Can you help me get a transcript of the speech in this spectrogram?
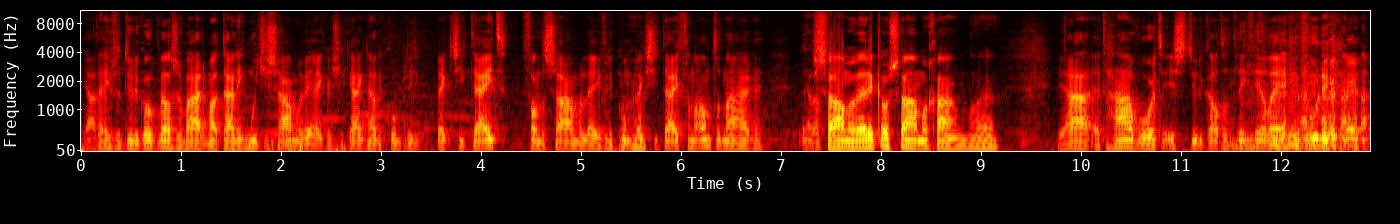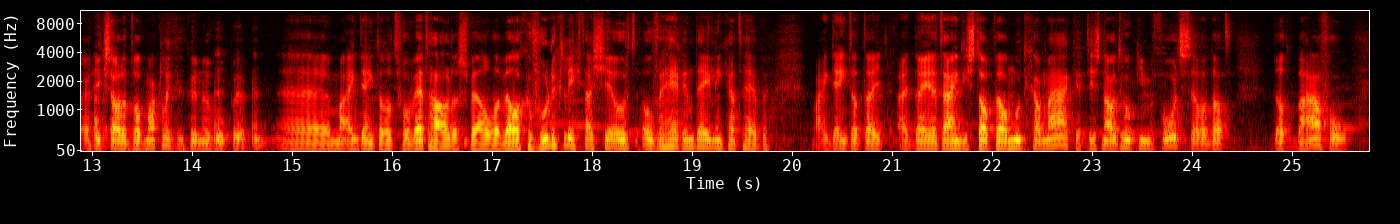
ja, dat heeft natuurlijk ook wel zijn waarde. Maar uiteindelijk moet je samenwerken. Als je kijkt naar de complexiteit van de samenleving, de complexiteit van ambtenaren. Ja, dat, Samenwerken of samengaan. eh. ja het H-woord is natuurlijk altijd ligt heel erg gevoelig. ik zou dat wat makkelijker kunnen roepen. Eh, maar ik denk dat het voor wethouders wel, wel gevoelig ligt als je over, over herindeling gaat hebben. Maar ik denk dat, dat, je, dat je uiteindelijk die stap wel moet gaan maken. Het is nou toch ook niet meer voor te stellen dat, dat Bavel, eh,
